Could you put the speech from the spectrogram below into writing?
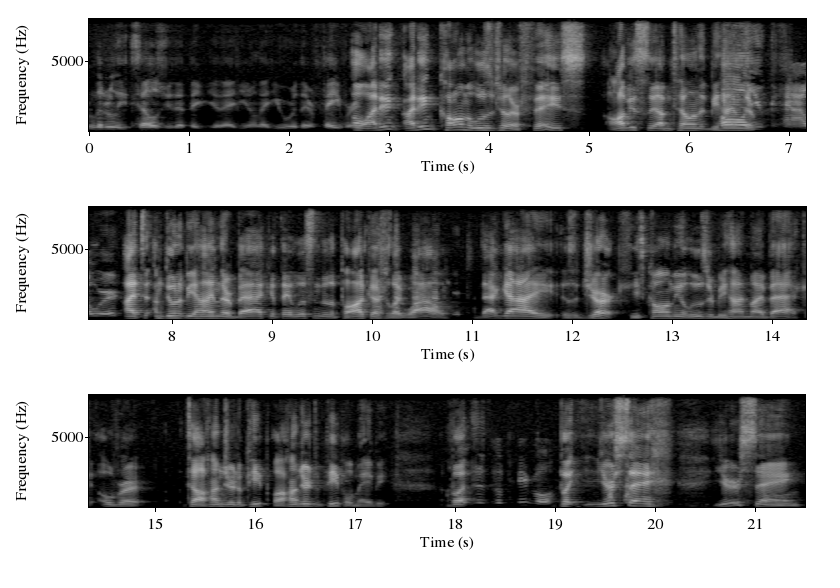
literally tells you that they, that you know, that you were their favorite. Oh, I didn't. I didn't call them a loser to their face. Obviously, I'm telling it behind Oh, their. you coward! I t- I'm doing it behind their back. If they listen to the podcast, they're like, "Wow, that guy is a jerk. He's calling me a loser behind my back over to a hundred of people, a hundred of people maybe." But Hundreds of people. but you're saying you're saying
